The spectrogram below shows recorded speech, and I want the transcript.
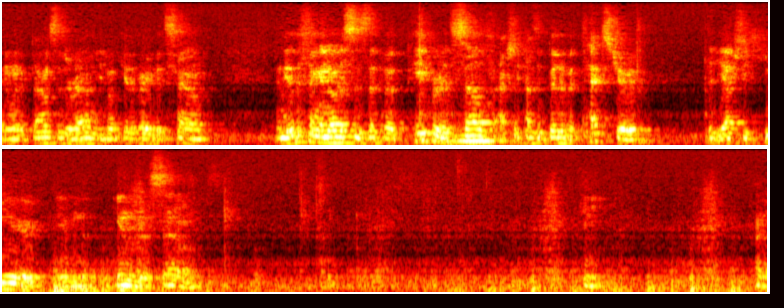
and when it bounces around, you don't get a very good sound. And the other thing I noticed is that the paper itself actually has a bit of a texture that you actually hear in the, in the sound. Can you kind of hear that? These are a bunch of loops that Ted was recording in the studio, just trying to test it out. But yeah, it's got that kind of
